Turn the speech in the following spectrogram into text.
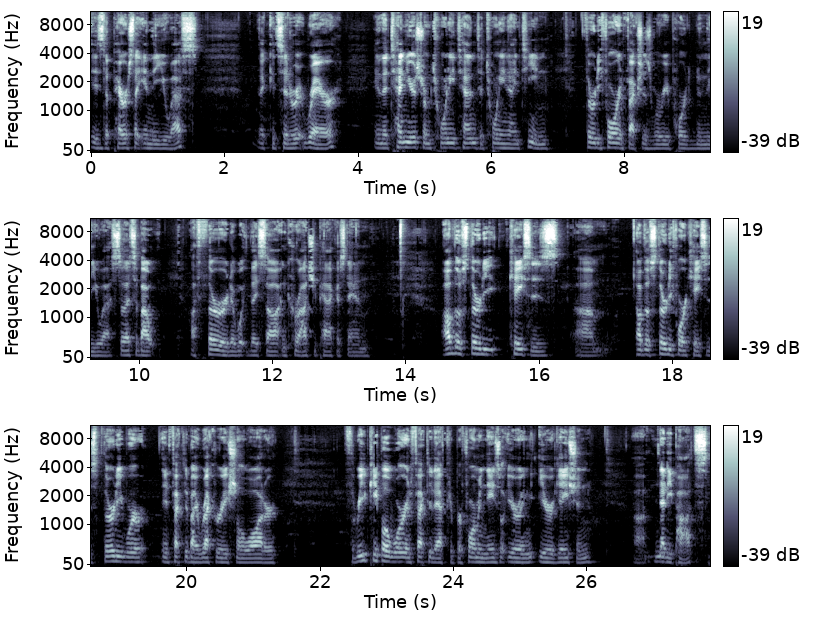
is the parasite in the U.S. They consider it rare. In the 10 years from 2010 to 2019, 34 infections were reported in the US. So that's about a third of what they saw in Karachi, Pakistan. Of those 30 cases, um, of those 34 cases, 30 were infected by recreational water. Three people were infected after performing nasal irrigation, uh, neti pots.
